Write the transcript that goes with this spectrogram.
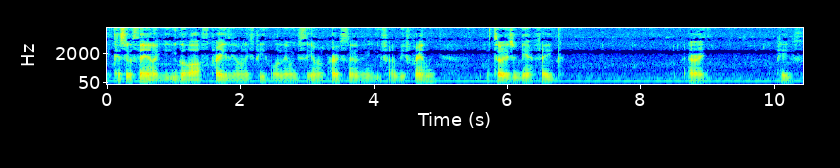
Because she was saying, like, you go off crazy on these people, and then when you see them in person, and you try to be friendly, so is you being fake. Alright. Peace.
